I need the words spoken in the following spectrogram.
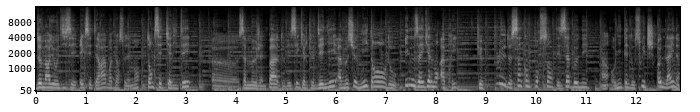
de Mario Odyssey, etc. Moi personnellement, tant que c'est de qualité, euh, ça ne me gêne pas de laisser quelques deniers à Monsieur Nintendo. Il nous a également appris que plus de 50% des abonnés hein, au Nintendo Switch Online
